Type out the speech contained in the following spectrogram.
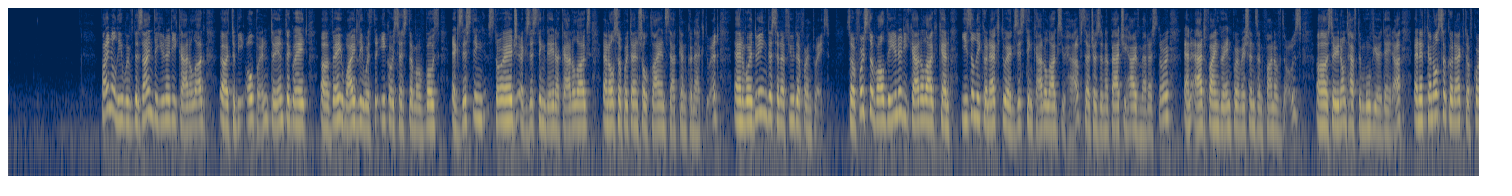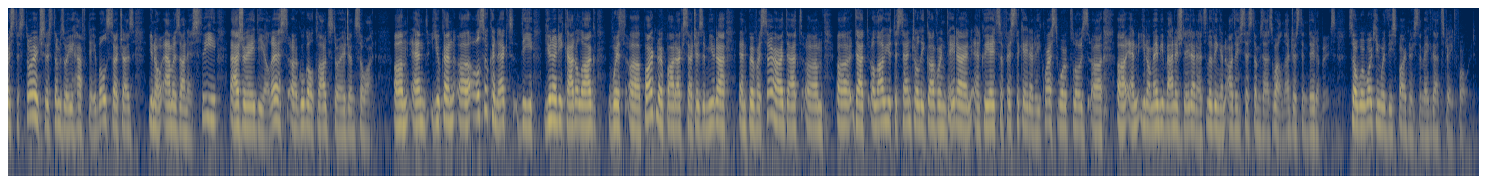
Finally, we've designed the Unity catalog uh, to be open, to integrate uh, very widely with the ecosystem of both existing storage, existing data catalogs, and also potential clients that can connect to it. And we're doing this in a few different ways. So first of all, the Unity catalog can easily connect to existing catalogs you have, such as an Apache Hive Metastore, and add fine-grained permissions in front of those, uh, so you don't have to move your data. And it can also connect, of course, to storage systems where you have tables, such as you know Amazon S3, Azure ADLS, uh, Google Cloud Storage, and so on. Um, and you can uh, also connect the Unity catalog with uh, partner products such as Immuta and Privacera that, um, uh, that allow you to centrally govern data and, and create sophisticated request workflows uh, uh, and you know, maybe manage data that's living in other systems as well, not just in Databricks. So we're working with these partners to make that straightforward.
